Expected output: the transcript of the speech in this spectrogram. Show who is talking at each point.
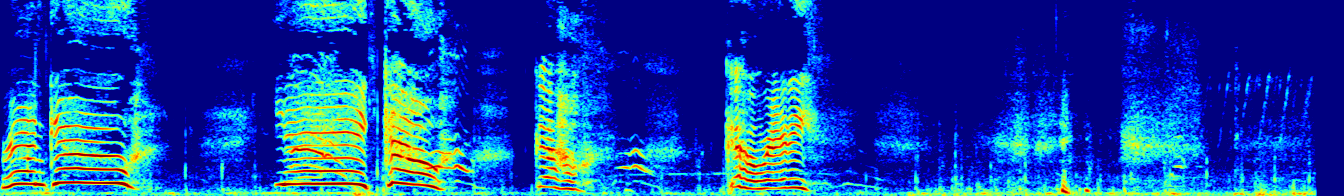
Speaker 1: Run, go! Yay, go! Go! Go, ready?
